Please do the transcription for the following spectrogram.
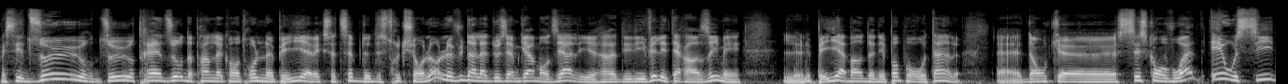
mais c'est dur, dur, très dur de prendre le contrôle d'un pays avec ce type de destruction là. On l'a vu dans la deuxième guerre mondiale, les, les, villes étaient rasées mais le, pays abandonnait pas pour autant. Euh, donc c'est ce qu'on voit et aussi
